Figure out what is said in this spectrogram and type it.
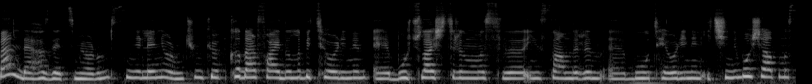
ben de haz etmiyorum. Sinirleniyorum. Çünkü bu kadar faydalı bir teorinin e, burçlaştırılması, insanların e, bu teorinin içini boşaltması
